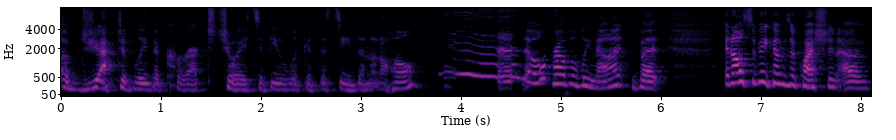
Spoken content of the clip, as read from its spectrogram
objectively the correct choice if you look at the season on a whole? Eh, no, probably not. But it also becomes a question of,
